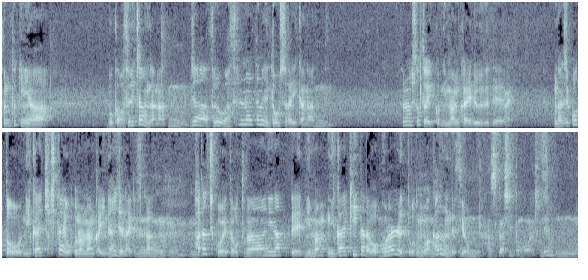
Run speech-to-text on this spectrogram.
その時には僕は忘れちゃうんだな、うん。じゃあそれを忘れないためにどうしたらいいかな、うん。それの一つが1個2万回ルールで、はい。同じことを2回聞きたい大人なんかいないじゃないですか。うんうんうんうん二十歳超えて大人になって 2, 万2回聞いたらば怒られるってことも分かるんですよ、うん恥ずかしいと思うしね。う。んうん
